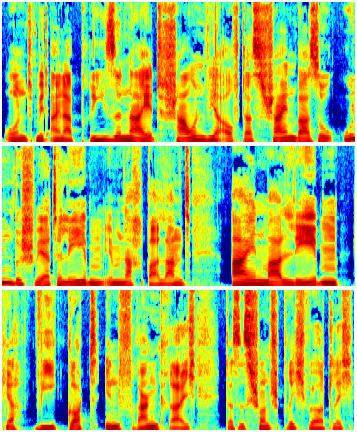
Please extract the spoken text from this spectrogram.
Und mit einer Prise Neid schauen wir auf das scheinbar so unbeschwerte Leben im Nachbarland, einmal leben, ja, wie Gott in Frankreich. Das ist schon sprichwörtlich.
